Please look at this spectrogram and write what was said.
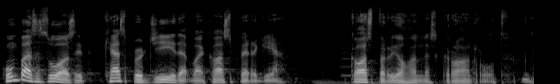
Kumpaa sä suosit, Casper Gtä vai Kaspergia? Kasper Johannes Granroot.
